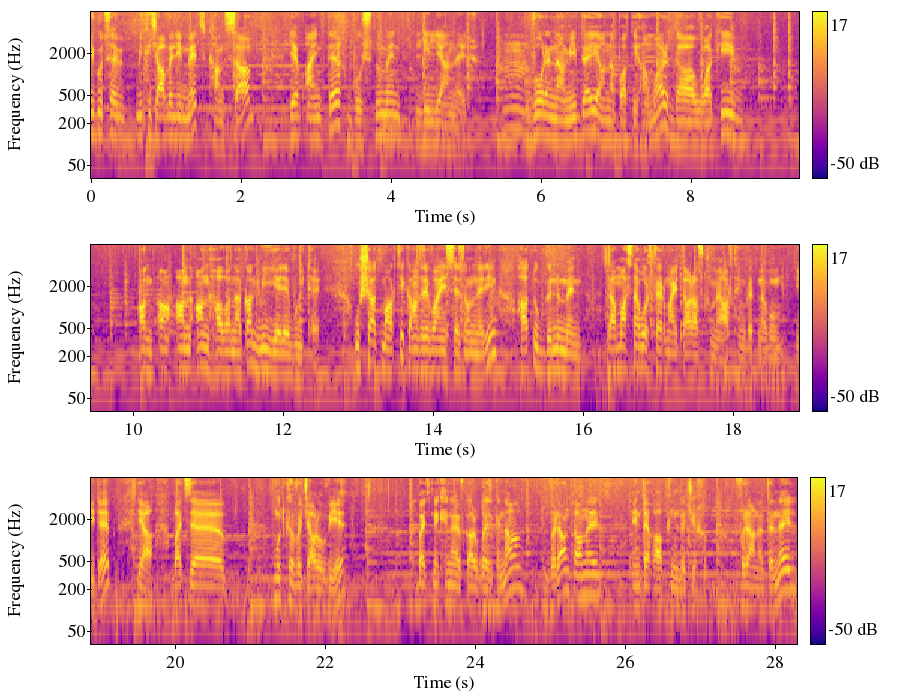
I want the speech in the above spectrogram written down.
միգուցե մի քիչ ավելի մեծ, քան սա, եւ այնտեղ բուսնում են լիլիաներ, որը Նամիբիայի անապատի համար դա ուղղակի ան, ան, անհավանական մի երևույթ է։ Ու շատ մարդիկ անձրևային սեզոններին հատուկ գնում են դա մասնավոր ֆերմայի տարածքում է արդեն գտնվում իդեպ, յա, բայց մուտքը վճարովի է, բայց մեքենայով կարող ես գնալ, վրան տանել, այնտեղ ափին լճի վրանը դնել,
